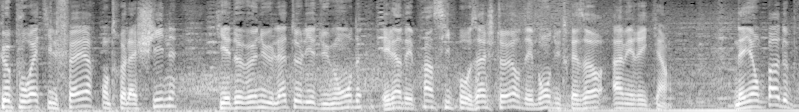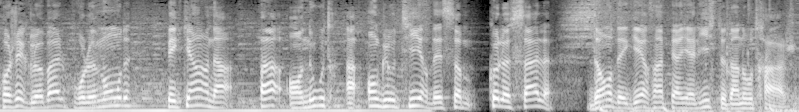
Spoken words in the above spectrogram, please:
Que pourrait-il faire contre la Chine, qui est devenue l'atelier du monde et l'un des principaux acheteurs des bons du Trésor américain? N'ayant pas de projet global pour le monde, Pékin n'a pas en outre à engloutir des sommes colossales dans des guerres impérialistes d'un autre âge.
